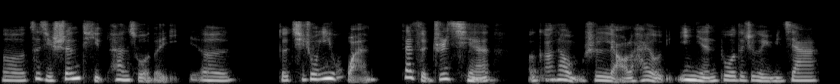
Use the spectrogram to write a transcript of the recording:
呃自己身体探索的呃的其中一环。在此之前，呃刚才我们是聊了还有一年多的这个瑜伽，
